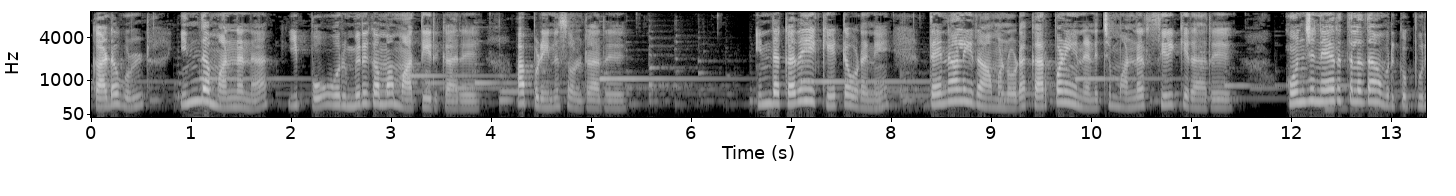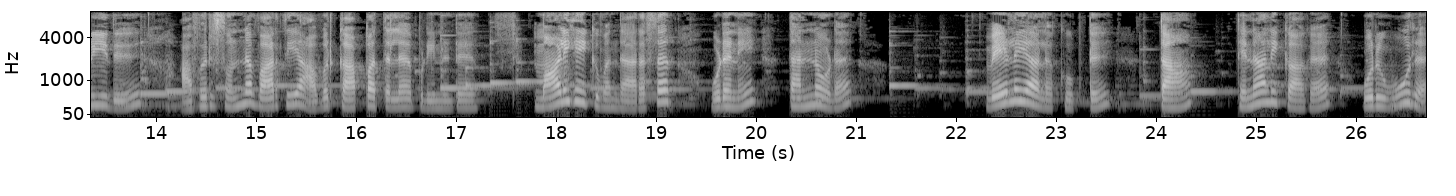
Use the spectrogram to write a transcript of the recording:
கடவுள் இந்த மன்னனை இப்போ ஒரு மிருகமா மாத்திருக்காரு அப்படின்னு சொல்றாரு. இந்த கதையை கேட்ட உடனே தெனாலிராமனோட கற்பனையை நினைச்சு மன்னர் சிரிக்கிறாரு. கொஞ்ச நேரத்துல தான் அவருக்கு புரியுது அவர் சொன்ன வார்த்தையை அவர் காப்பாத்தல அப்படின்னுட்டு. மாளிகைக்கு வந்த அரசர் உடனே தன்னோட வேலையால கூப்பிட்டு தான் தெனாலிக்காக ஒரு ஊரை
